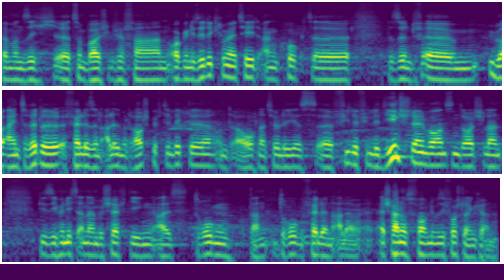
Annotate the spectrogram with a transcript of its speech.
Wenn man sich äh, zum Beispiel Verfahren organisierte Kriminalität anguckt, äh, da sind ähm, über ein Drittel Fälle sind alle mit Rauschgiftdelikte und auch natürlich ist äh, viele, viele Dienststellen bei uns in Deutschland, die sich mit nichts anderem beschäftigen als Drogen, dann Drogenfälle in aller Erscheinungsformen, die man sich vorstellen kann.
